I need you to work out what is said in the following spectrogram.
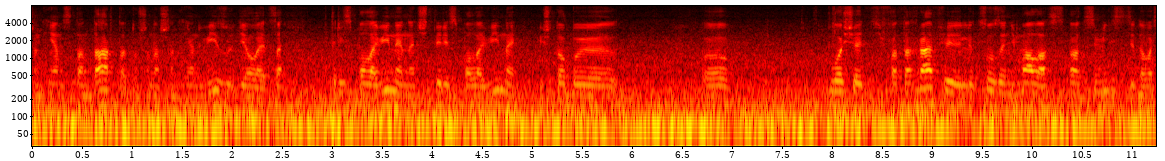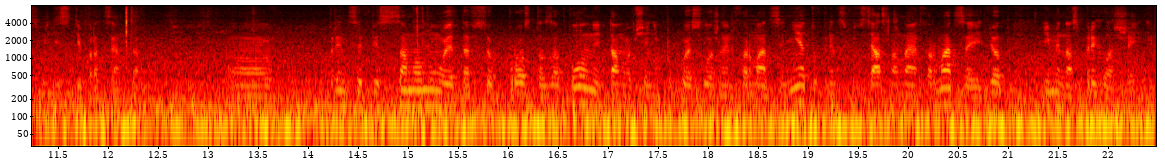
шенген стандарта, то, что на шенген визу делается 3,5 на 4,5, и чтобы площадь фотографии лицо занимало от 70 до 80 процентов. Э, В принципе, самому это все просто заполнить, там вообще никакой сложной информации нету. В принципе, вся основная информация идет именно с приглашения.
